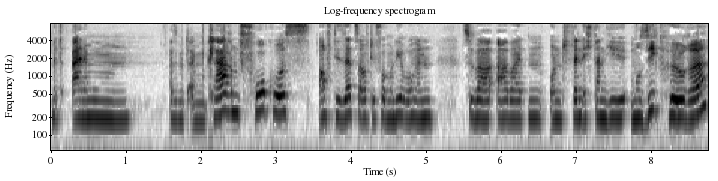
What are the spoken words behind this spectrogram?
mit einem, also mit einem klaren Fokus auf die Sätze, auf die Formulierungen zu überarbeiten. Und wenn ich dann die Musik höre,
